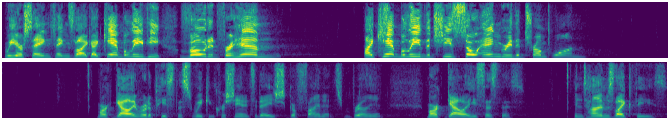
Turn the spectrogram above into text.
We are saying things like, I can't believe he voted for him. I can't believe that she's so angry that Trump won. Mark Galli wrote a piece this week in Christianity Today. You should go find it. It's brilliant. Mark Galli, he says this In times like these,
